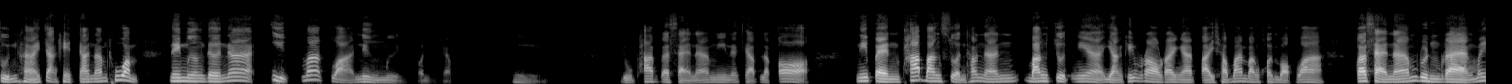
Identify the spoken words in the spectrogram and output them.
สูญหายจากเหตุการณ์น้ำท่วม ในเมืองเดินหน้าอีกมากกว่า 1 0,000 คนครับ นี่ดูภาพกระแสน้ำนี้นะครับ แล้วก็นี่เป็นภาพบางส่วนเท่านั้น บางจุดเนี่ยอย่างที่เรารายงานไปชาวบ้านบางคนบอกว่า กระแสน้ำรุนแรงไม่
